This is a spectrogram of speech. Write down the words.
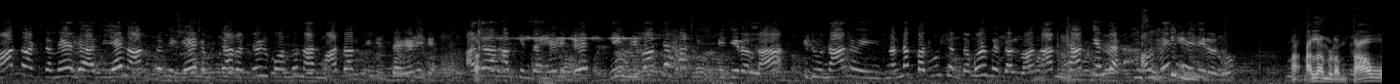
ಮಾತಾಡಿದ ಮೇಲೆ ಅಲ್ಲಿ ಏನ್ ಆಗ್ತದೆ ಏನು ವಿಚಾರ ತಿಳ್ಕೊಂಡು ನಾನು ಮಾತಾಡ್ತೀನಿ ಅಂತ ಹೇಳಿದೆ. ಅದನ್ನ ಹಾಕಿ ಅಂತ ಹೇಳಿದ್ರೆ, ನೀವು ಇವಾಗಲೇ ಹಾಕಿಟ್ಟಿದ್ದೀರಲ್ಲ, ಇದು ನಾನು ನನ್ನ ಪರ್ಮಿಷನ್ ತಗೊಳ್ಬೇಕಲ್ವಾ? ನಾನು ಯಾಕೆ ಅಂತ? ಅವ್ರು ಹೇಳಿರೋದು? ಅಲ್ಲ ಮೇಡಮ್ ತಾವು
